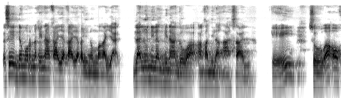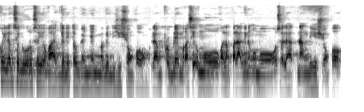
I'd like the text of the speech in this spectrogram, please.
Kasi the more na kinakaya-kaya kayo ng mga yan, lalo nilang ginagawa ang kanilang asal. Okay? So, ah, okay lang siguro sa iyo kahit ganito, ganyan yung maging desisyon ko. Walang problema kasi umuo ka lang palagi ng umuo sa lahat ng desisyon ko.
